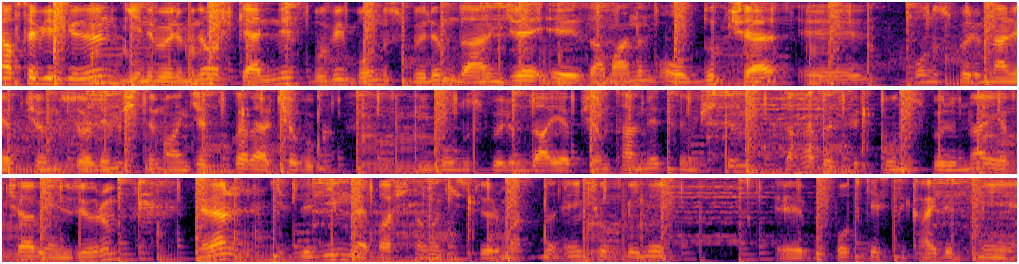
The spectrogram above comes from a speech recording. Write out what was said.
Hafta bir günün yeni bölümüne hoş geldiniz. Bu bir bonus bölüm. Daha önce e, zamanım oldukça e, bonus bölümler yapacağımı söylemiştim. Ancak bu kadar çabuk bir bonus bölüm daha yapacağımı tahmin etmemiştim. Daha da sık bonus bölümler yapacağı benziyorum. Neler izlediğimle başlamak istiyorum aslında. En çok beni e, bu podcast'i kaydetmeye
